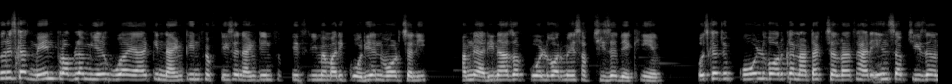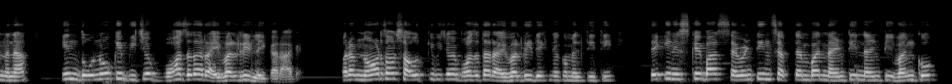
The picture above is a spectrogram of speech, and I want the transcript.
फिर इसका मेन प्रॉब्लम ये हुआ यार कि 1950 से 1953 में हमारी कोरियन वॉर चली। हमने अरीनाज ऑफ़ कोल्ड वॉर में सब चीज़ें देखी हैं। उसका जो कोल्ड वॉर का नाटक चल रहा था यार, इन सब चीज़ों ने इन दोनों के बीच में बहुत ज़्यादा राइवलरी लेकर आ गए। और अब नॉर्थ और साउथ के बीच में बहुत ज़्यादा राइवलरी देखने को मिलती थी। लेकिन इसके बाद 17 सितंबर 1991 को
